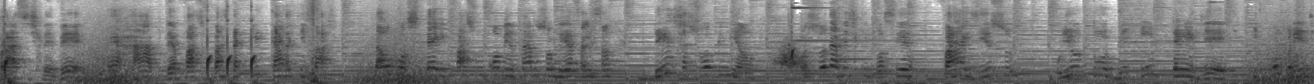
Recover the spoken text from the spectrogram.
Para se inscrever é rápido, é fácil, basta clicar aqui embaixo, dá um gostei faça um comentário sobre essa lição, deixa a sua opinião. Pois toda vez que você faz isso, o YouTube entende e compreende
